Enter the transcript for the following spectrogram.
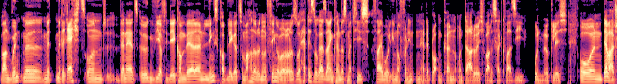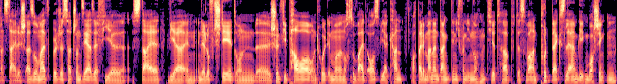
war ein Windmill mit, mit rechts und wenn er jetzt irgendwie auf die Idee kommen wäre, einen Linkskorbleger zu machen oder nur einen Fingerroll oder so, hätte es sogar sein können, dass Matisse Thibault ihn noch von hinten hätte blocken können und dadurch war das halt quasi unmöglich. Und der war halt schon stylisch. Also Miles Bridges hat schon sehr, sehr viel Style, wie er in, in der Luft steht und äh, schön viel Power und holt immer noch so weit aus, wie er kann. Auch bei dem anderen Dank, den ich von ihm noch notiert habe, das war ein Putback Slam gegen Washington.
